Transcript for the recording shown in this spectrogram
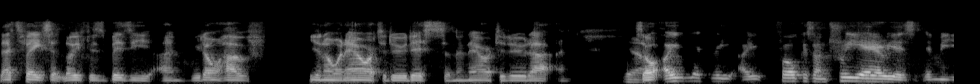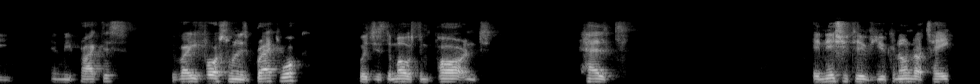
let's face it, life is busy and we don't have, you know, an hour to do this and an hour to do that. And so I literally I focus on three areas in me in me practice. The very first one is breath work, which is the most important health initiative you can undertake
